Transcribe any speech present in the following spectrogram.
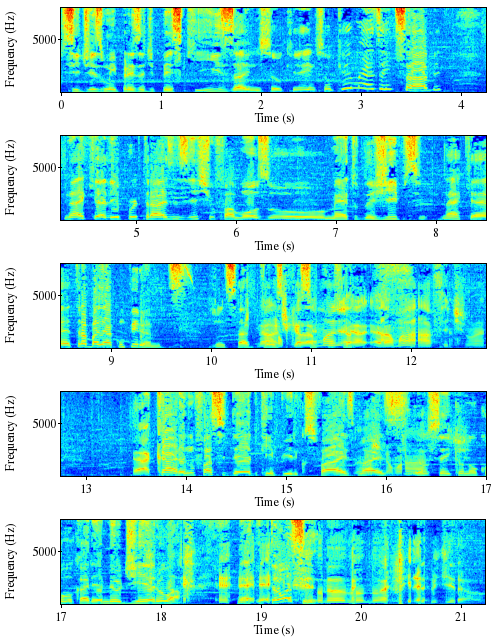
se diz uma empresa de pesquisa e não sei o que, não sei o que, mas a gente sabe, né, que ali por trás existe o famoso método egípcio, né, que é trabalhar com pirâmides. A gente sabe que Não, esse- acho que ela é, uma, funciona. ela é uma asset, não é? Ah, cara, eu não faço ideia do que Empíricos faz, Eu mas é eu sei que eu não colocaria meu dinheiro lá. né? Então, assim, Não, não, não é pirâmide, não.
